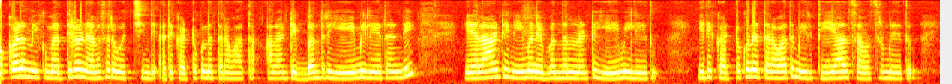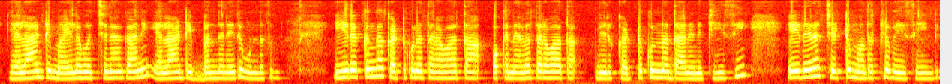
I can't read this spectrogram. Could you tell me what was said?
ఒకవేళ మీకు మధ్యలో నెలసరి వచ్చింది అది కట్టుకున్న తర్వాత అలాంటి ఇబ్బందులు ఏమీ లేదండి. ఎలాంటి నియమ నిబంధనలు అంటూ ఏమీ లేదు. ఇది కట్టుకున్న తర్వాత మీరు తీయాల్సిన అవసరం లేదు. ఎలాంటి మైల వచ్చినా కానీ ఎలాంటి ఇబ్బంది అనేది ఉండదు. ఈ రకంగా కట్టుకున్న తర్వాత ఒక నెల తర్వాత మీరు కట్టుకున్న దానిని తీసి ఏదైనా చెట్టు మొదట్లో వేసేయండి.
